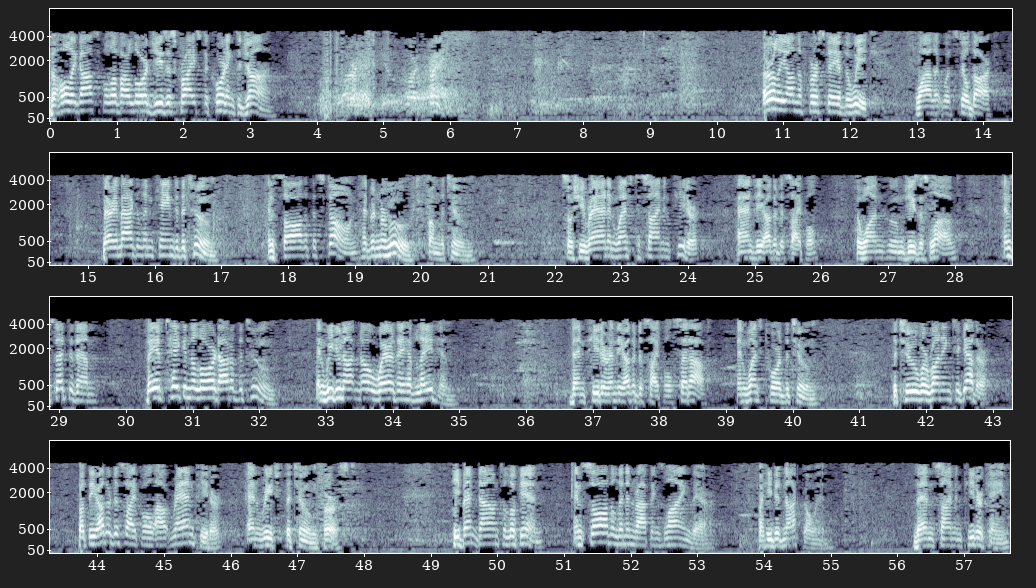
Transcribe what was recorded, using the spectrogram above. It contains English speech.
The Holy Gospel of our Lord Jesus Christ according to John. Glory to you, Lord Christ. Early on the first day of the week, while it was still dark, Mary Magdalene came to the tomb and saw that the stone had been removed from the tomb. So she ran and went to Simon Peter and the other disciple, the one whom Jesus loved, and said to them, They have taken the Lord out of the tomb, and we do not know where they have laid him. Then Peter and the other disciple set out and went toward the tomb. The two were running together, but the other disciple outran Peter and reached the tomb first. He bent down to look in and saw the linen wrappings lying there, but he did not go in. Then Simon Peter came,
